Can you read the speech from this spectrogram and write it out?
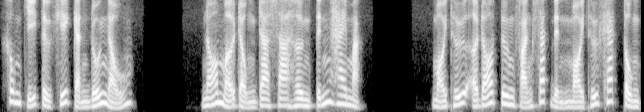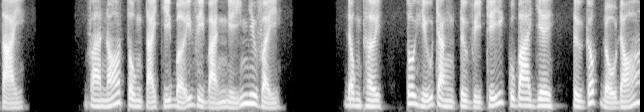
Không chỉ từ khía cạnh đối ngẫu. Nó mở rộng ra xa hơn tính hai mặt. Mọi thứ ở đó tương phản xác định mọi thứ khác tồn tại. Và nó tồn tại chỉ bởi vì bạn nghĩ như vậy. Đồng thời, tôi hiểu rằng từ vị trí của ba dê, từ góc độ đó,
